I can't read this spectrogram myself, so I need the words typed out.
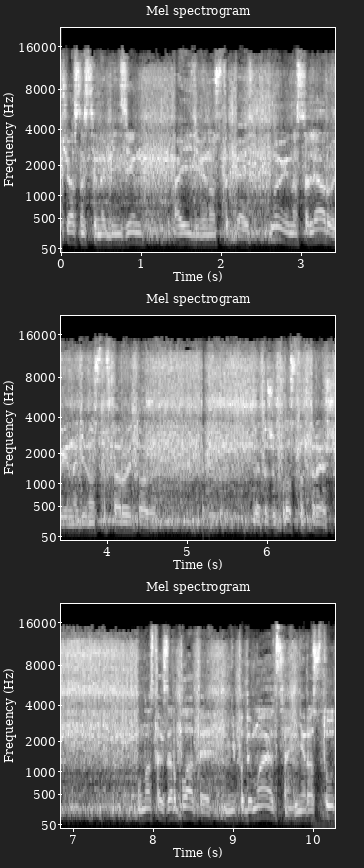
В частности, на бензин АИ-95. Ну и на соляру, и на 92 тоже. Это же просто трэш. У нас так зарплаты не поднимаются, не растут.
